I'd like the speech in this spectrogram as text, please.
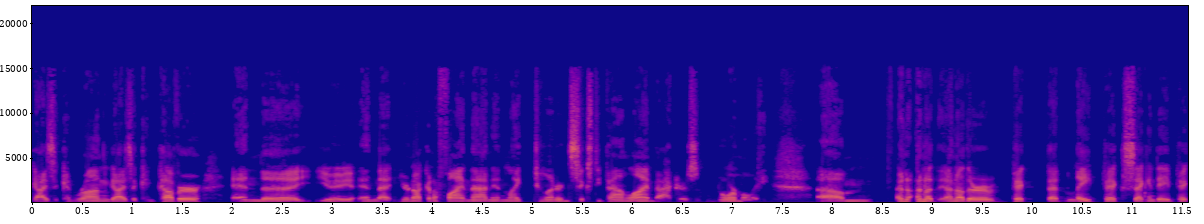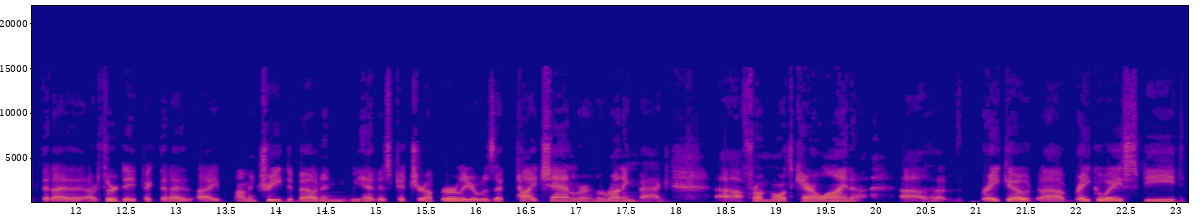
guys that can run guys that can cover and uh, you and that you're not going to find that in like 260 pound linebackers normally. Um, another pick that late pick, second day pick that I, our third day pick that I, I, am intrigued about, and we had his picture up earlier, was that Ty Chandler, the running back uh, from North Carolina. Uh, breakout, uh, breakaway speed,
